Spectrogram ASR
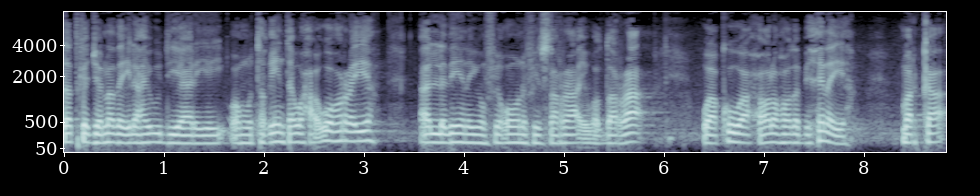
Dadka jannada ilaahay u diyaariyey oo muttaqiinta waxaa ugu horreeya aladiina yunfiquuna fi saraa'i wadaraa waa kuwa xoolahooda bixinaya. Marka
